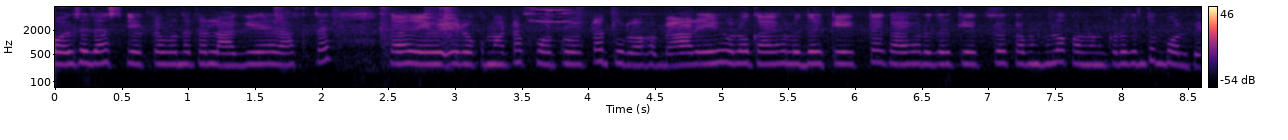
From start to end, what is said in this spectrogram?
বলছে জাস্ট কেকটা মধ্যে লাগিয়ে রাখতে। তার এরকম একটা ফটো একটা তোলা হবে। আর এই হলো গায়ে হলুদের কেকটা গায়ে হলুদের কেকটা কেমন হলো কমেন্ট করে কিন্তু বলবে।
